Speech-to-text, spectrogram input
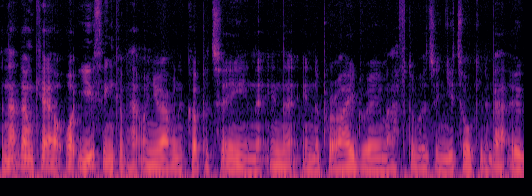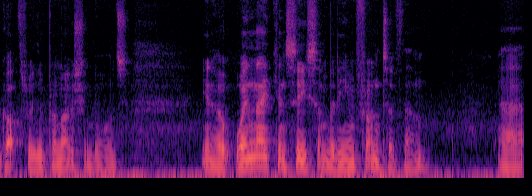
And I don't care what you think about when you're having a cup of tea in the, in the, in the parade room afterwards and you're talking about who got through the promotion boards. You know, when they can see somebody in front of them uh,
